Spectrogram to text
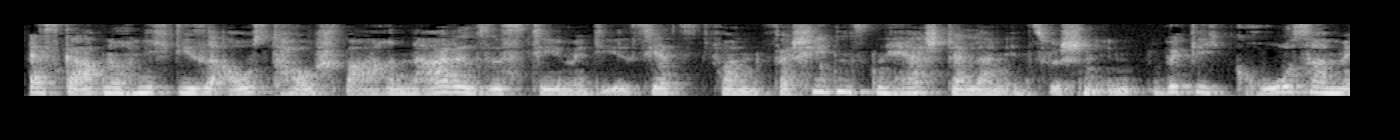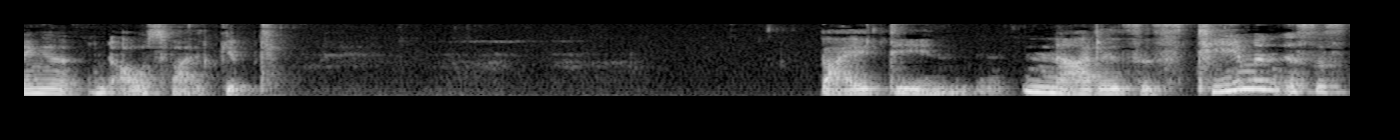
Es gab noch nicht diese austauschbaren Nadelsysteme, die es jetzt von verschiedensten Herstellern inzwischen in wirklich großer Menge und Auswahl gibt. Bei den Nadelsystemen ist es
